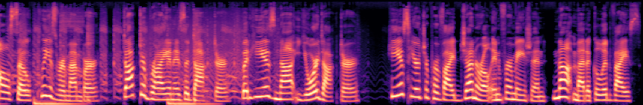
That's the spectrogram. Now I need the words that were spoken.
Also, please remember Dr. Brian is a doctor, but he is not your doctor. He is here to provide general information, not medical advice,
